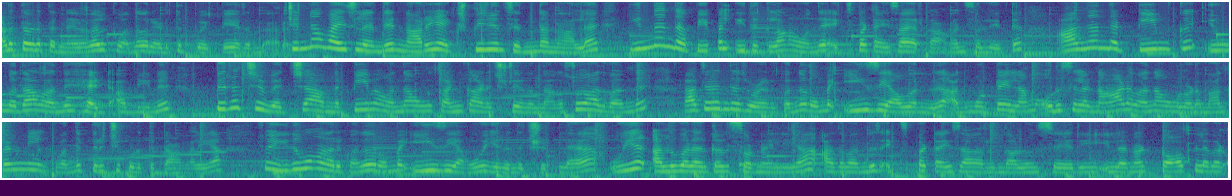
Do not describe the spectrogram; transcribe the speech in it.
அடுத்தடுத்த லெவலுக்கு வந்து அவர் எடுத்துகிட்டு போயிட்டே இருந்தார். சின்ன வயசுலேருந்தே நிறைய எக்ஸ்பீரியன்ஸ் இருந்தனால இந்தந்த பீப்புள் இதுக்கெலாம் வந்து எக்ஸ்பர்டைஸாக இருக்காங்கன்னு சொல்லிட்டு அந்தந்த டீமுக்கு இவங்க தான் வந்து ஹெட் அப்படின்னு பிரித்து வச்சு அந்த டீமை வந்து அவங்க கண்காணிச்சுட்டு இருந்தாங்க ஸோ அது வந்து ராஜேந்திர சோழனுக்கு வந்து ரொம்ப ஈஸியாகவும் இருந்தது. அது மட்டும் இல்லாமல் ஒரு சில நாடை வந்து அவங்களோட மகன்களுக்கு வந்து பிரித்து கொடுத்துட்டாங்க இல்லையா? ஸோ இதுவும் அவருக்கு வந்து ரொம்ப ஈஸியாகவும் இருந்துச்சு. இல்லை உயர் அலுவலர்கள் சொன்னேன் இல்லையா? அது வந்து எக்ஸ்பர்டைஸாக இருந்தாலும் சரி இல்லைனா டாப் லெவல்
